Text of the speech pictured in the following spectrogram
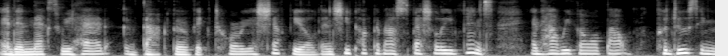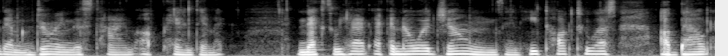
And then next we had Dr. Victoria Sheffield, and she talked about special events and how we go about producing them during this time of pandemic. Next we had Ekanoa Jones, and he talked to us about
